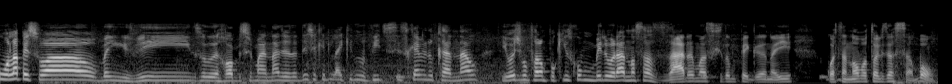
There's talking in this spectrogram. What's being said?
olá pessoal, bem-vindos, sou o Robson, mais nada, deixa aquele like no vídeo, se inscreve no canal e hoje vamos falar um pouquinho como melhorar nossas armas que estamos pegando aí com essa nova atualização. Bom,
